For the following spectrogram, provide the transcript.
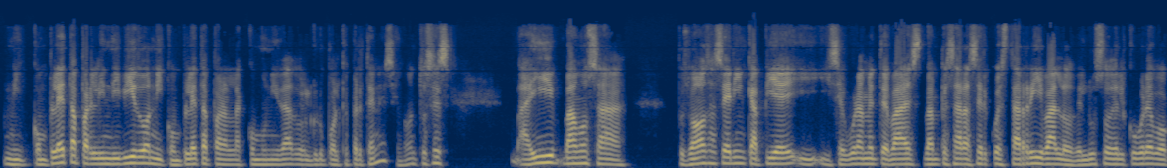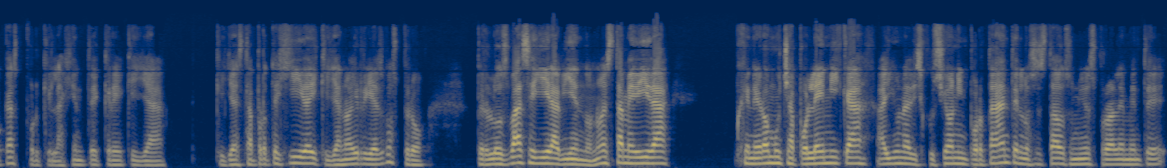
ni, completa para el individuo, ni completa para la comunidad o el grupo al que pertenece, ¿no? Entonces, ahí vamos a, pues vamos a hacer hincapié y, seguramente va, a empezar a hacer cuesta arriba lo del uso del cubrebocas porque la gente cree que ya, que ya está protegida y que ya no hay riesgos, pero, pero los va a seguir habiendo, ¿no? Esta medida generó mucha polémica, hay una discusión importante en los Estados Unidos, probablemente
